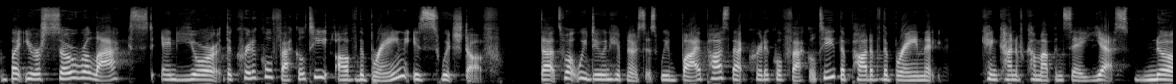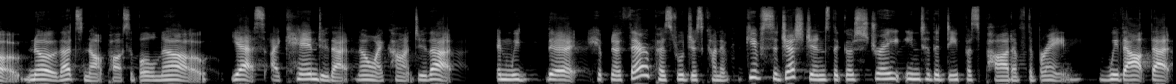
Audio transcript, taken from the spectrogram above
but you're so relaxed and your the critical faculty of the brain is switched off. That's what we do in hypnosis. We bypass that critical faculty, the part of the brain that can kind of come up and say, yes, no, no, that's not possible. No, yes, I can do that. No, I can't do that and we the hypnotherapist will just kind of give suggestions that go straight into the deepest part of the brain without that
